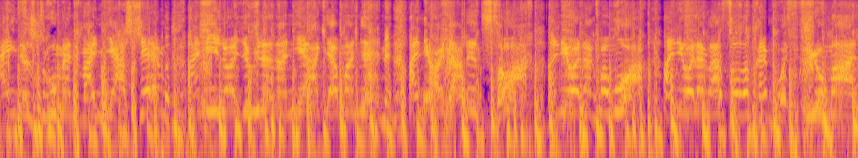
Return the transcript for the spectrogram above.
היינה שטרומן, ומי אשם? אני לא יודן, אני הגרמנן, אני הולך לרצוח, אני הולך במוח, אני הולך לעשות אתכם פוסט-יומן!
